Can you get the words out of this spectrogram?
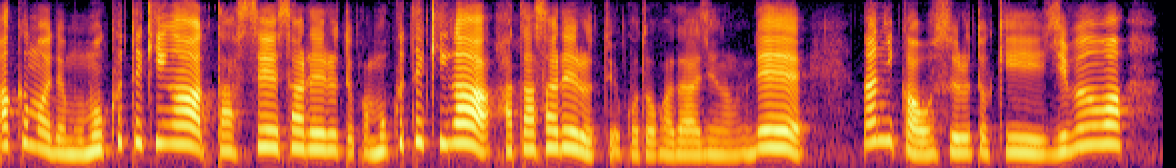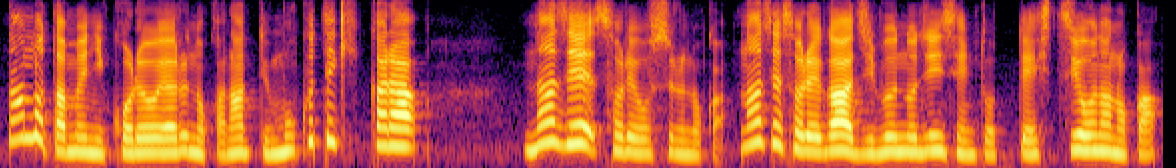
あくまでも目的が達成されるというか目的が果たされるということが大事なので何かをする時自分は何のためにこれをやるのかなっていう目的からなぜそれをするのかなぜそれが自分の人生にとって必要なのか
